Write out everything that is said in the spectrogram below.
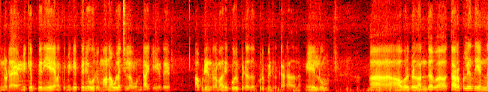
என்னோட மிகப்பெரிய எனக்கு மிகப்பெரிய ஒரு மன உளைச்சலை உண்டாக்கியது. அப்படின்ற மாதிரி குறிப்பிட்டதை குறிப்பிட்டிருக்காரு அதில். மேலும் அவர்கள் அந்த தரப்புலேருந்து என்ன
